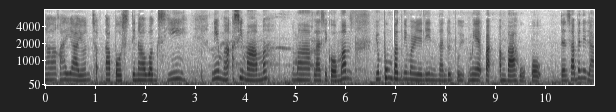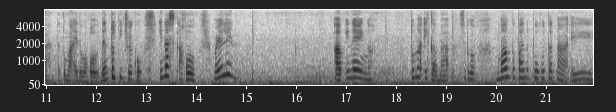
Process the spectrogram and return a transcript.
Nakakahiya yun. Tapos, tinawag si, ni ma, si mama, ng mga klase ko. Ma'am, yung pong bag ni Marilyn, nandun po, may, pa, ang baho po. Then, sabi nila, na tumae daw ako. Then, to teacher ko, inask ako, Marilyn, um, ineng, tumae ka ba? Sabi ko, ma'am, paano po ko tatae?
